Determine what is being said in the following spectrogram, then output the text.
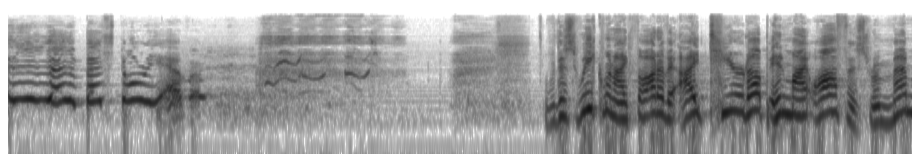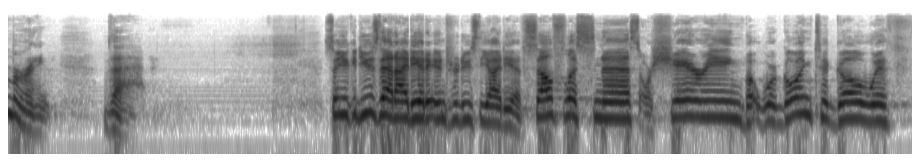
Isn't that the best story ever? this week, when I thought of it, I teared up in my office remembering that. So you could use that idea to introduce the idea of selflessness or sharing, but we're going to go with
